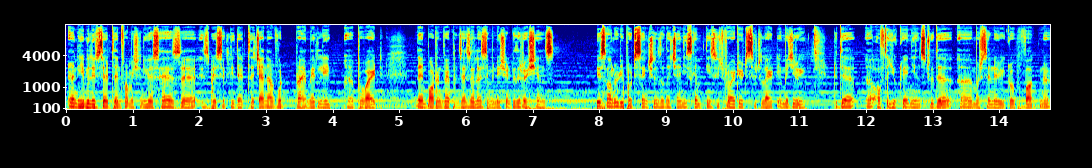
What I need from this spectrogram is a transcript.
And he believes that the information US has uh, is basically that the China would primarily uh, provide the important weapons as well as ammunition to the Russians. US already put sanctions on the Chinese companies which provided satellite imagery to the uh, of the Ukrainians to the uh, mercenary group Wagner,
